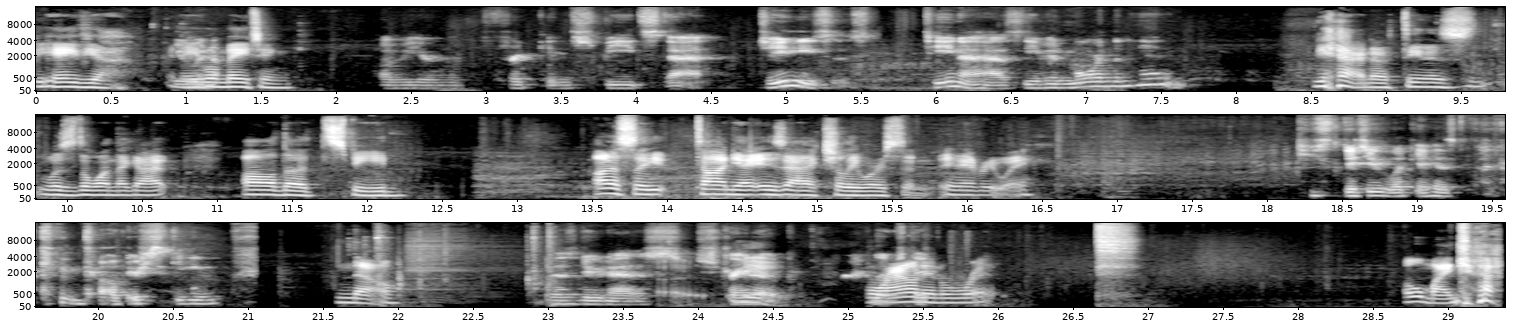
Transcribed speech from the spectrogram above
Behavior. Enable mating. Of your freaking speed stat. Jesus. Tina has even more than him. Yeah, I know. Tina's was the one that got all the speed. Honestly, Tanya is actually worse than in every way. Did you look at his fucking color scheme? No. This dude has straight yeah. up brown lipstick. and red. Oh my god.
